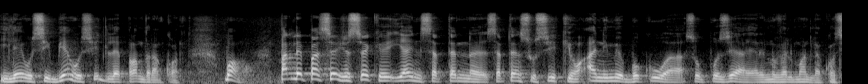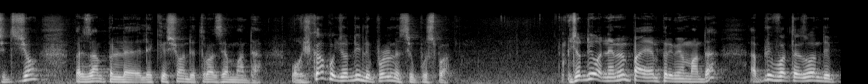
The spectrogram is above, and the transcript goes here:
Il est aussi bien aussi de les prendre en compte. Bon, par le passé, je sais qu'il y a une certaine, certains soucis qui ont animé beaucoup à s'opposer à un renouvellement de la Constitution. Par exemple, les, questions de troisième mandat. Bon, je crois qu'aujourd'hui, le problème ne se pose pas. Aujourd'hui, on n'est même pas à un premier mandat. À plus forte raison de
